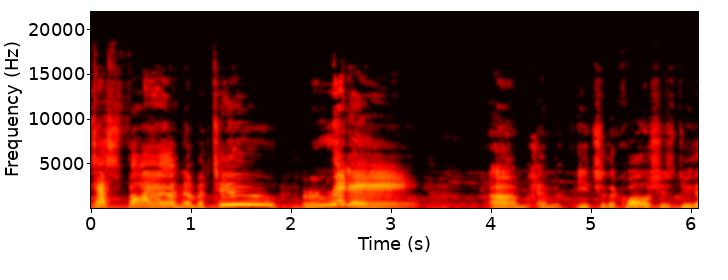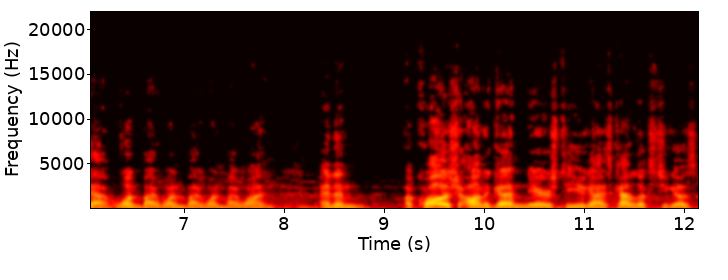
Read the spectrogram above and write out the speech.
Test fire number two, ready! Um, and each of the Qualishes do that one by one by one by one. And then a Qualish on a gun nearest to you guys kind of looks at you goes,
